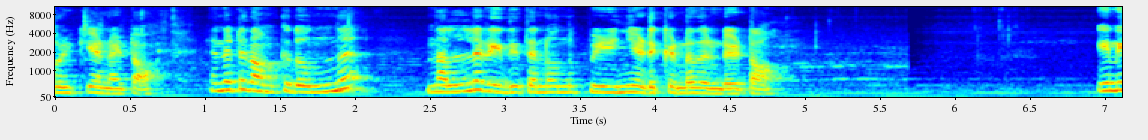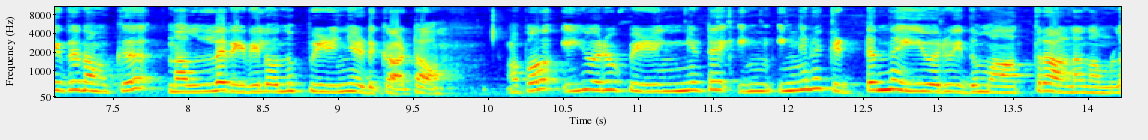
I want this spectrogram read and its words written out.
ഒഴിക്കണം കേട്ടോ. എന്നിട്ട് നമുക്കിതൊന്ന് നല്ല രീതിയിൽ തന്നെ ഒന്ന് പിഴിഞ്ഞെടുക്കേണ്ടതുണ്ട് കേട്ടോ. ഇനി ഇത് നമുക്ക് നല്ല രീതിയിൽ ഒന്ന് പിഴിഞ്ഞെടുക്കാം കേട്ടോ. അപ്പോൾ ഈ ഒരു പിഴിഞ്ഞിട്ട് ഇങ്ങനെ കിട്ടുന്ന ഈ ഒരു ഇത് മാത്രമാണ് നമ്മൾ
